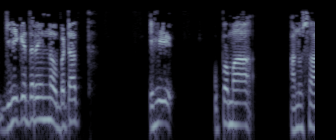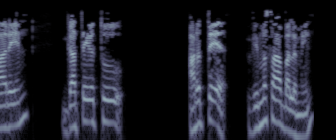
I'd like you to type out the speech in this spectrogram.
ගිහි ගෙදර ඉන්න ඔබටත් එහි උපමා අනුසාරයෙන් ගත යුතු අර්ථය විමසා බලමින්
